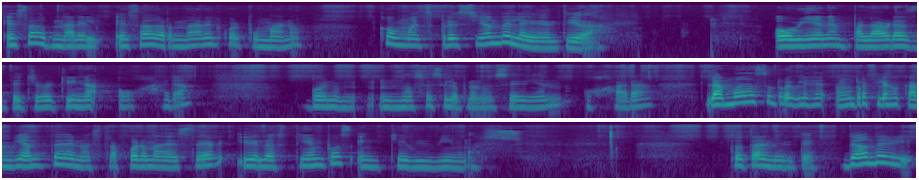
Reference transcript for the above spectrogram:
es adornar, el, es adornar el cuerpo humano como expresión de la identidad. O bien en palabras de Georgina O'Hara, bueno, no sé si lo pronuncié bien, O'Hara, la moda es un reflejo, un reflejo cambiante de nuestra forma de ser y de los tiempos en que vivimos. Totalmente. ¿De dónde,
